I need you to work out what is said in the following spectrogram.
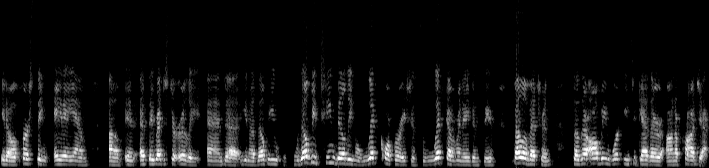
You know, first thing 8 a.m um, and if they register early and uh, you know they'll be they'll be team building with corporations with government agencies fellow veterans. So they'll all be working together on a project.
